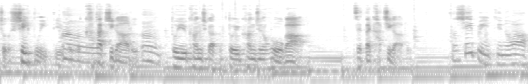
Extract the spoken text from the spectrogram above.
ちょっとシェイプリーっていうか、うん形がある。うん。という感じかという感じの方が絶対価値がある。そのシェイプリーっていうのは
